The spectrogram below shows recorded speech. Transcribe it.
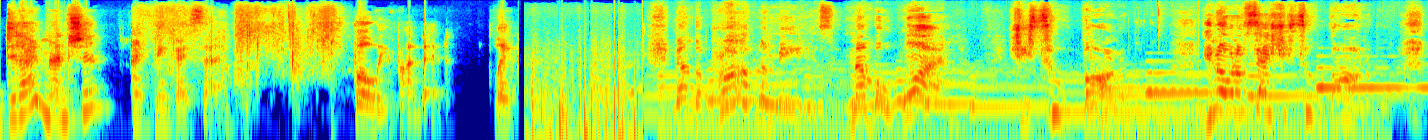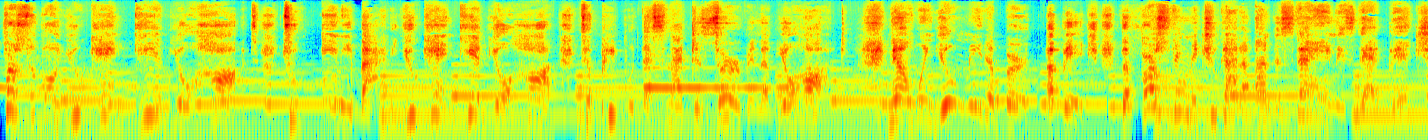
Did I mention? I think I said fully funded. Like, Now the problem is, number one, she's too vulnerable. You know what I'm saying? She's too vulnerable. First of all, you can't give your heart to anybody. You can't give your heart to people that's not deserving of your heart. Now, when you meet a bird, a bitch, the first thing that you gotta understand is that bitch.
